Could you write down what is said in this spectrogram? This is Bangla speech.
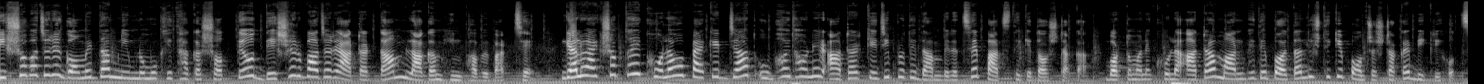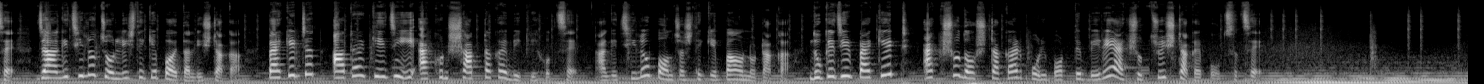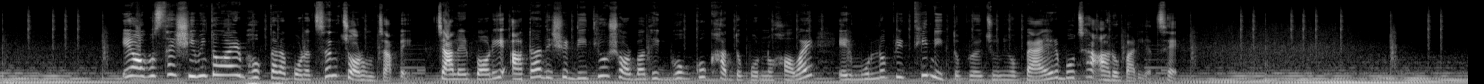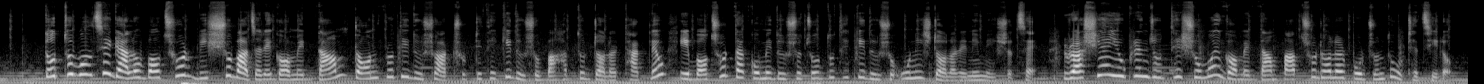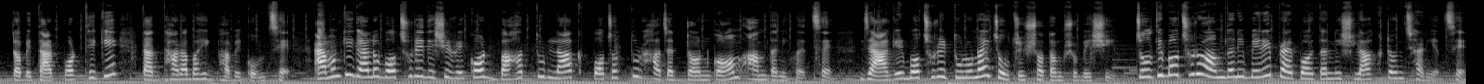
বিশ্ববাজারে গমের দাম নিম্নমুখী থাকা সত্ত্বেও দেশের বাজারে আটার দাম লাগামহীনভাবে বাড়ছে। গেল এক সপ্তাহে খোলা ও প্যাকেটজাত উভয় ধরনের আটার কেজি প্রতি দাম বেড়েছে পাঁচ থেকে দশ টাকা। বর্তমানে খোলা আটা মানভেদে পঁয়তাল্লিশ থেকে পঞ্চাশ টাকায় বিক্রি হচ্ছে, যা আগে ছিল চল্লিশ থেকে পঁয়তাল্লিশ টাকা। প্যাকেটজাত আটার কেজি এখন ষাট টাকায় বিক্রি হচ্ছে, আগে ছিল পঞ্চাশ থেকে বাউন্ন টাকা। দু কেজির প্যাকেট একশো দশ টাকার পরিবর্তে বেড়ে একশো ত্রিশ টাকায় পৌঁছেছে। এ অবস্থায় সীমিত আয়ের ভোক্তারা পড়েছেন চরম চাপে। চালের পরে আটা দেশের দ্বিতীয় সর্বাধিক ভোগ্য খাদ্যপণ্য হওয়ায় এর মূল্যবৃদ্ধি নিত্য প্রয়োজনীয় ব্যয়ের বোঝা আরও বাড়িয়েছে। তথ্য বলছে, গেল বছর বিশ্ব বাজারে গমের দাম টন প্রতি দুশো আটষট্টি থেকে দুশো বাহাত্তর ডলার থাকলেও এ বছর তা কমে দুশো চোদ্দ থেকে দুশো উনিশ ডলারে নেমে এসেছে। রাশিয়া ইউক্রেন যুদ্ধের সময় গমের দাম পাঁচশো ডলার পর্যন্ত উঠেছিল। তবে তারপর থেকে তার ধারাবাহিকভাবে কমছে। এমনকি গেল বছরে দেশের রেকর্ড বাহাত্তর লাখ পঁচাত্তর হাজার টন গম আমদানি হয়েছে, যা আগের বছরের তুলনায় চৌত্রিশ শতাংশ বেশি। চলতি বছরও আমদানি বেড়ে প্রায় পঁয়তাল্লিশ লাখ টন ছাড়িয়েছে।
